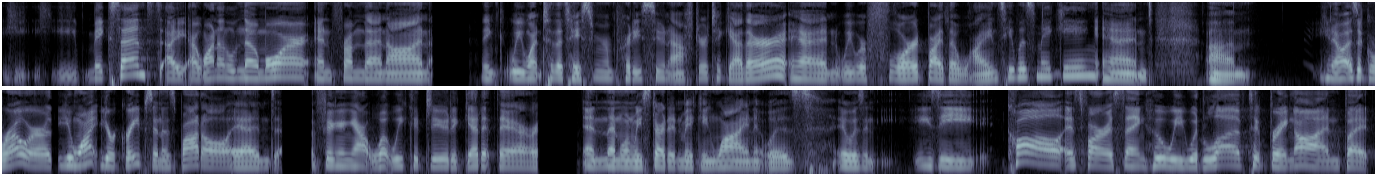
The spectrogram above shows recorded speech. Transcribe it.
he he makes sense. I, I want to know more. And from then on, I think we went to the tasting room pretty soon after together, and we were floored by the wines he was making. And um, you know, as a grower, you want your grapes in his bottle, and figuring out what we could do to get it there. And then when we started making wine, it was it was an easy call as far as saying who we would love to bring on, but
